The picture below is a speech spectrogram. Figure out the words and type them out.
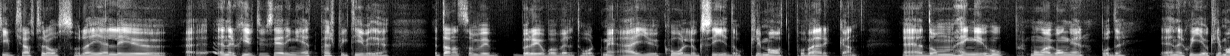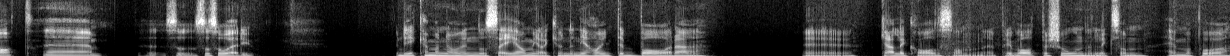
drivkraft för oss och det gäller ju eh, energieffektivisering i ett perspektiv i det. Ett annat som vi börjar jobba väldigt hårt med är ju koldioxid och klimatpåverkan. Eh, de hänger ihop många gånger, både energi och klimat. Eh, så, så, så är det ju. Det kan man nog ändå säga om era kunder. Ni har inte bara eh, Kalle Karlsson, eh, privatpersonen, liksom hemma på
